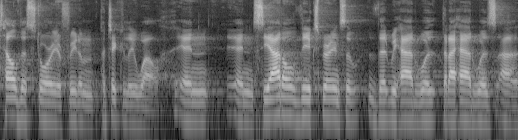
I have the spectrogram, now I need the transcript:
tell this story of freedom particularly well. In, in Seattle, the experience that, that we had was, that I had was uh,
